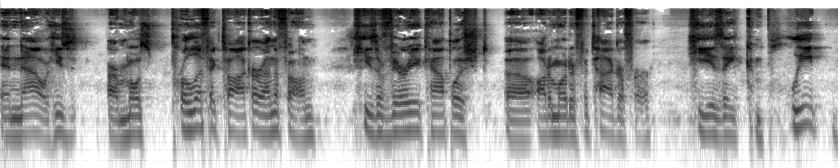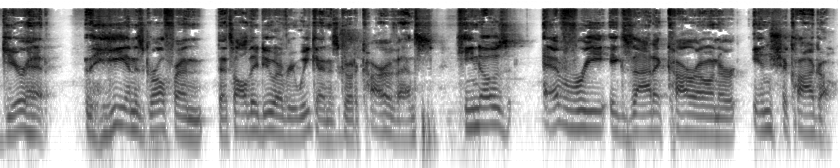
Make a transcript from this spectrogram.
And now he's our most prolific talker on the phone. He's a very accomplished uh, automotive photographer. He is a complete gearhead. He and his girlfriend, that's all they do every weekend is go to car events. He knows every exotic car owner in Chicago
